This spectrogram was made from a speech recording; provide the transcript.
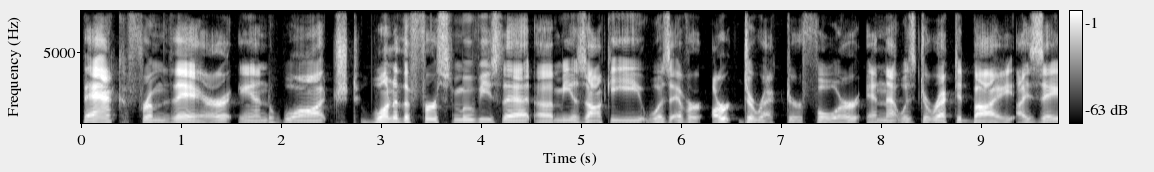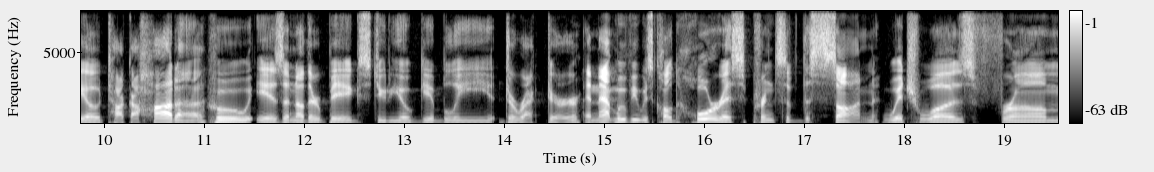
back from there and watched one of the first movies that uh, Miyazaki was ever art director for, and that was directed by Isao Takahata, who is another big Studio Ghibli director. And that movie was called Horus, Prince of the Sun, which was from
